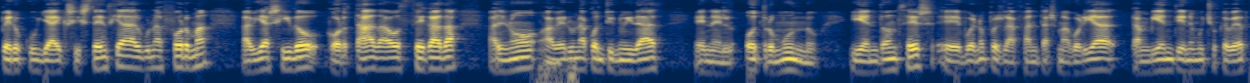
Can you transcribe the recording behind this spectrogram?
pero cuya existencia de alguna forma había sido cortada o cegada al no haber una continuidad en el otro mundo. Y entonces, eh, bueno, pues la fantasmagoría también tiene mucho que ver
